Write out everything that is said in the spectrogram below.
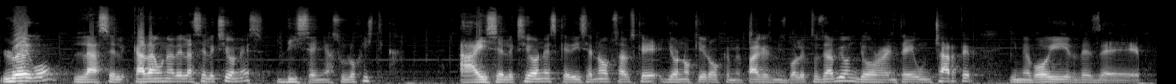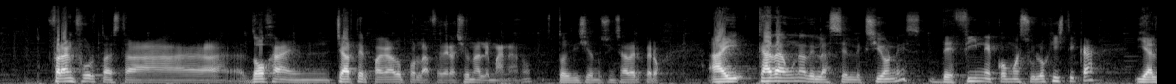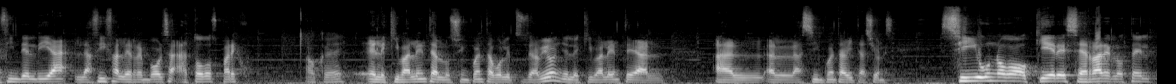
Luego, cada una de las selecciones diseña su logística. Hay selecciones que dicen, no, ¿sabes qué? Yo no quiero que me pagues mis boletos de avión, yo renté un charter y me voy a ir desde Frankfurt hasta Doha en charter pagado por la Federación Alemana, ¿no? Estoy diciendo sin saber, pero hay cada una de las selecciones define cómo es su logística y al fin del día la FIFA le reembolsa a todos parejo Ok. el equivalente a los 50 boletos de avión y el equivalente al, a las 50 habitaciones. Si uno quiere cerrar el hotel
